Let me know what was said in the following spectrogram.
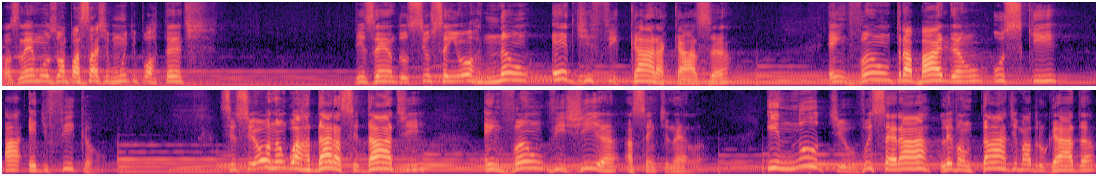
Nós lemos uma passagem muito importante, dizendo: Se o Senhor não edificar a casa, em vão trabalham os que a edificam. Se o Senhor não guardar a cidade, em vão vigia a sentinela. Inútil vos será levantar de madrugada,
